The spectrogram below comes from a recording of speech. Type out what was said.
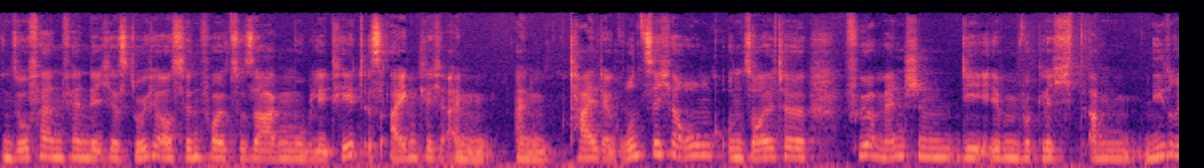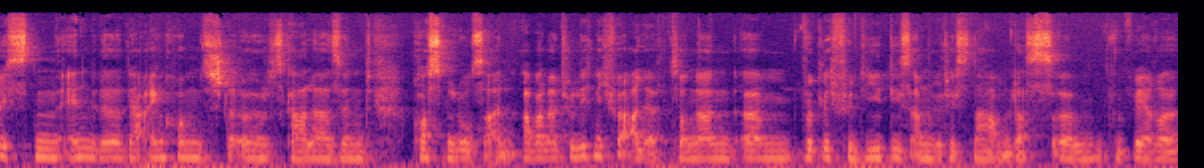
insofern fände ich es durchaus sinnvoll zu sagen, Mobilität ist eigentlich ein, ein Teil der Grundsicherung und sollte für Menschen, die eben wirklich am niedrigsten Ende der Einkommensskala sind, kostenlos sein. Aber natürlich nicht für alle, sondern ähm, wirklich für die, die es am nötigsten haben. Das ähm, wäre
